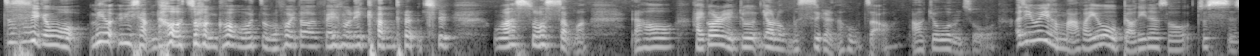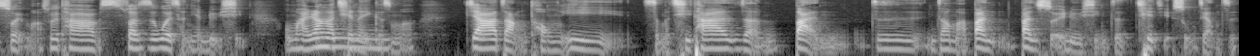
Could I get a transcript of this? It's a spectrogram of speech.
这是一个我没有预想到的状况，我怎么会到 family counter 去？我们要说什么？然后海关人员就要了我们四个人的护照，然后就问我们说，而且因为也很麻烦，因为我表弟那时候就十岁嘛，所以他算是未成年旅行，我们还让他签了一个什么。家长同意什么？其他人伴，就是你知道吗？伴伴随旅行的切结束这样子。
